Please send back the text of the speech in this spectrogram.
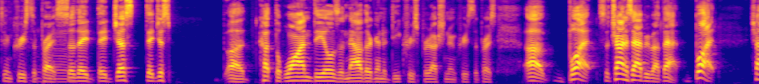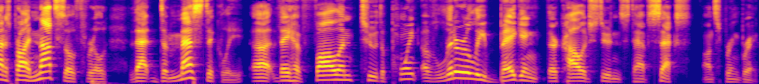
to increase the price. So they they just they just uh, cut the yuan deals and now they're going to decrease production to increase the price. Uh, but so China's happy about that. But China's probably not so thrilled that domestically uh, they have fallen to the point of literally begging their college students to have sex on spring break.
